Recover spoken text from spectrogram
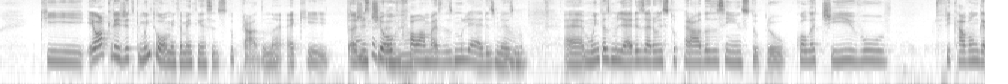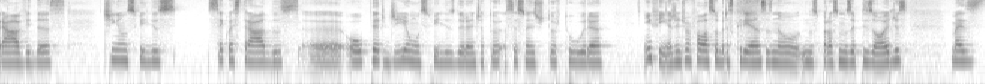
que eu acredito que muito homem também tenha sido estuprado, né? É que a Com gente certeza. ouve falar mais das mulheres mesmo. É, muitas mulheres eram estupradas, assim, em estupro coletivo, ficavam grávidas, tinham os filhos sequestrados eh, ou perdiam os filhos durante as sessões de tortura. Enfim, a gente vai falar sobre as crianças no- nos próximos episódios, mas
